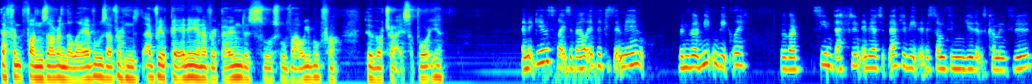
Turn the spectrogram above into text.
different funds are and the levels. Everything, every penny and every pound is so so valuable for who we're trying to support you. And it gave us flexibility because it meant when we were meeting weekly, we were seeing different emergent every week. There was something new that was coming through,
